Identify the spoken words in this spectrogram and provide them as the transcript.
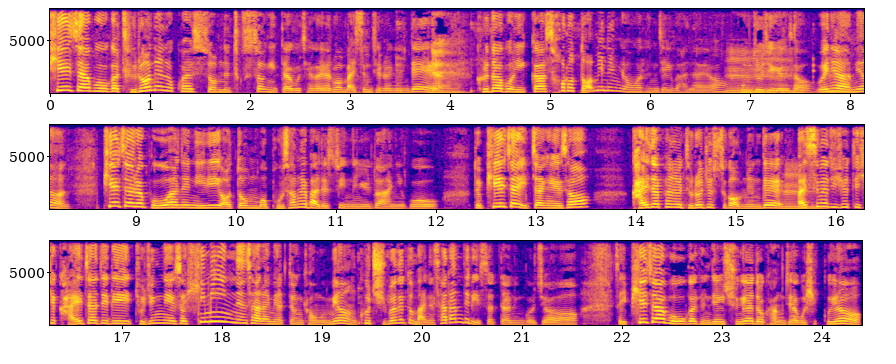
피해자 보호가 드러내놓고 할 수 없는 특수성이 있다고 제가 여러 번 말씀드렸는데 네. 그러다 보니까 서로 떠미는 경우가 굉장히 많아요 음. 공조직에서 왜냐하면 음. 피해자를 보호하는 일이 어떤 뭐 보상을 받을 수 있는 일도 아니고 또 피해자 입장에서 가해자 편을 들어줄 수가 없는데 음. 말씀해 주셨듯이 가해자들이 조직 내에서 힘이 있는 사람이었던 경우면 그 주변에 도 많은 사람들이 있었다는 거죠. 그래서 이 피해자 보호가 굉장히 중요하다고 강조하고 싶고요.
